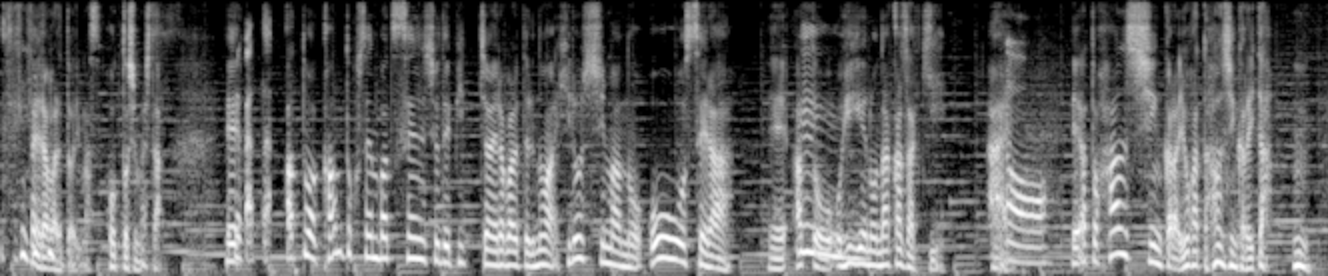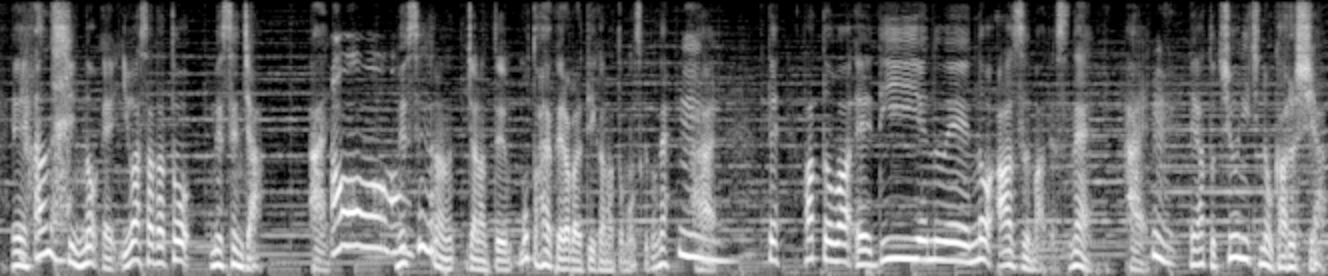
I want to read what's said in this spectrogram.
選ばれております。ほっとしました。えよかった。あとは監督選抜選手でピッチャー選ばれているのは広島の大瀬良、えーあとうんおひげの中崎、はい。あえーあと阪神からよかった阪神からいた、うん。えー阪神の、えー岩貞とメッセンジャー、はい。メッセーなんじゃなくてもっと早く選ばれていいかなと思うんですけどね、うん。はい、であとは、えー d n a の東ですね、はい。うん。えーあと中日のガルシア、はい。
